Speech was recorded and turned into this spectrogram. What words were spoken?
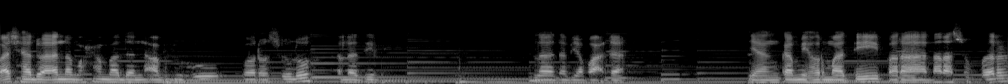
wa asyhadu anna Muhammadan abduhu wa rasuluh alladzi la nabiyya ba'da. Yang kami hormati para narasumber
